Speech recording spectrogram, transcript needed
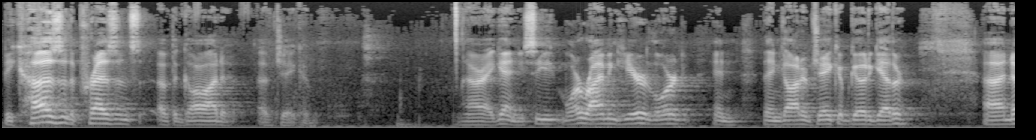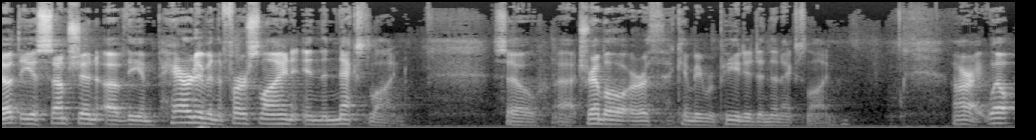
because of the presence of the God of Jacob. All right, again, you see more rhyming here. Lord and then God of Jacob go together. Uh, note the assumption of the imperative in the first line in the next line. So, uh, tremble, earth, can be repeated in the next line. All right, well,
